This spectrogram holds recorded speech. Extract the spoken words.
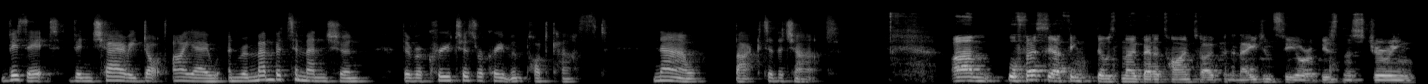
visit vincere.io and remember to mention the Recruiters Recruitment Podcast. Now, back to the chat. Um, well, firstly, I think there was no better time to open an agency or a business during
